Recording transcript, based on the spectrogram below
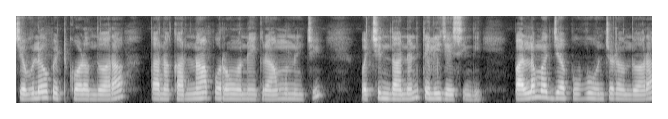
చెవిలో పెట్టుకోవడం ద్వారా తన కర్ణాపురం అనే గ్రామం నుంచి వచ్చిందానని తెలియజేసింది. పళ్ళ మధ్య పువ్వు ఉంచడం ద్వారా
